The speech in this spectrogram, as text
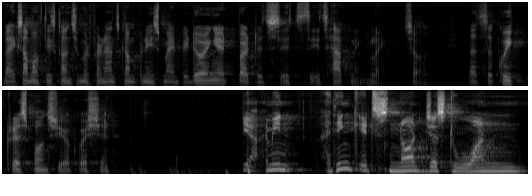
like some of these consumer finance companies might be doing it, but it's, it's, it's happening. Like, so that's a quick response to your question. Yeah, I mean, I think it's not just one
